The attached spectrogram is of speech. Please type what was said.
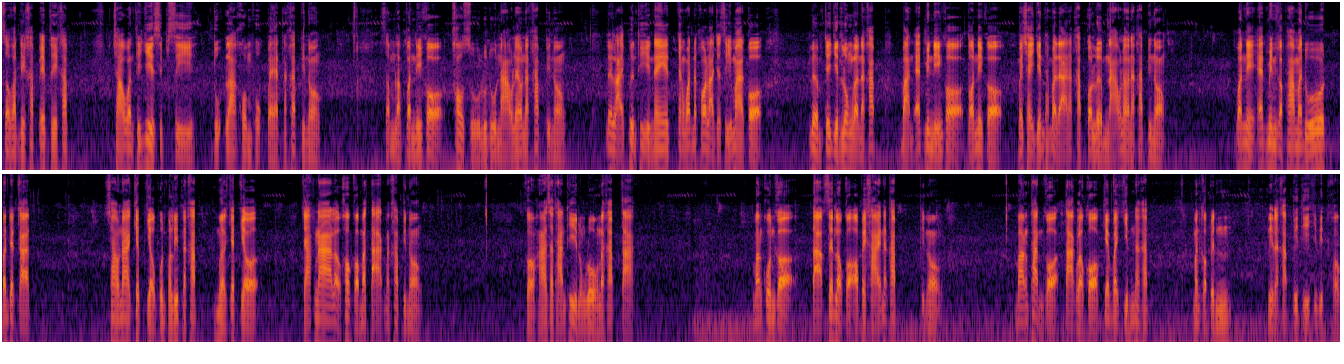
สวัสดีครับ FC ครับเช้าวันที่ 24 ตุลาคม 68 นะครับ พี่น้องสำหรับวันนี้ก็เข้าสู่ฤดูหนาวแล้วนะครับ พี่น้องหลายๆพื้นที่ในจังหวัดนครราชสีมาก็เริ่มจะเย็นลงแล้วนะครับ บ้านแอดมินเองก็ตอนนี้ก็ไม่ใช่เย็นธรรมดานะครับ ก็เริ่มหนาวแล้วนะครับ พี่น้อง วันนี้แอดมินก็พามาดูบรรยากาศ ชาวนาเก็บเกี่ยวผลผลิตนะครับ เมื่อเก็บเกี่ยวจากนาแล้วเขาก็มาตากนะครับพี่น้อง ก็หาสถานที่โล่งๆนะครับ ตาก บางคนก็ตากเสร็จเราก็เอาไปขายนะครับพี่น้อง บางท่านก็ตากเราก็เก็บไว้กินนะครับ มันก็เป็นนี่แหละครับ วิถีชีวิตของ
